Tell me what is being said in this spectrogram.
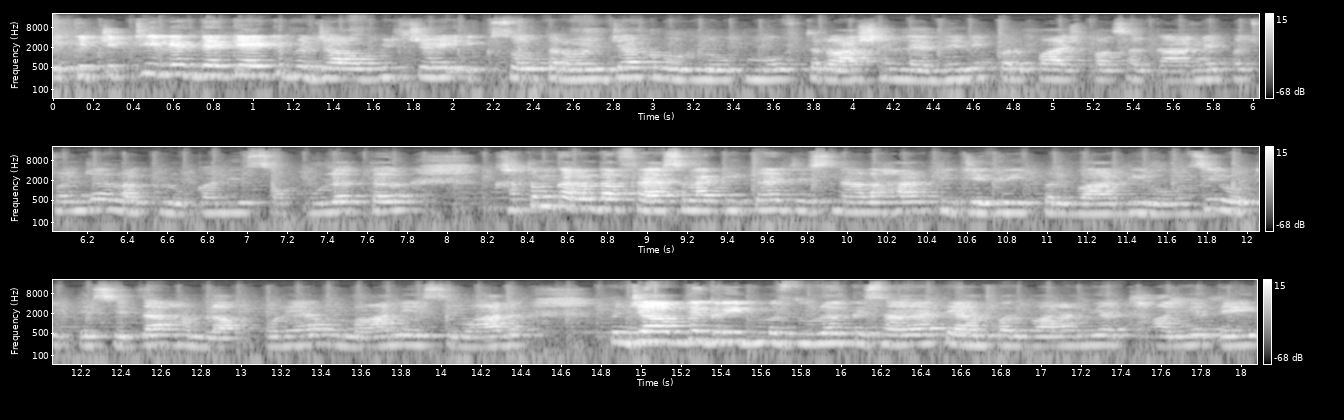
ਇੱਕ ਚਿੱਠੀ ਲਿਖਦਿਆਂ ਕਿਹਾ ਕਿ ਪੰਜਾਬ ਵਿੱਚ 153 ਕਰੋੜ ਲੋਕ ਮੁਫਤ ਰਾਸ਼ਨ ਲੈਂਦੇ ਨੇ, ਪਰ ਭਾਜਪਾ ਸਰਕਾਰ ਨੇ 55 ਲੱਖ ਲੋਕਾਂ ਦੀ ਸਹੂਲਤ ਖਤਮ ਕਰਨ ਦਾ ਫੈਸਲਾ ਕੀਤਾ, ਜਿਸ ਨਾਲ ਹਰ ਤੀਜੇ ਗਰੀਬ ਪਰਿਵਾਰ ਦੀ ਰੋਜ਼ੀ ਰੋਟੀ ਤੇ ਸਿੱਧਾ ਹਮਲਾ ਹੋ ਰਿਹਾ। ਹੈ ਮਾਨ ਨੇ ਇਸ ਵਾਰ ਪੰਜਾਬ ਦੇ ਗਰੀਬ ਮਜ਼ਦੂਰਾਂ, ਕਿਸਾਨਾਂ ਤੇ ਆਮ ਪਰਿਵਾਰਾਂ ਦੀਆਂ ਥਾਲੀਆਂ ਤੇ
